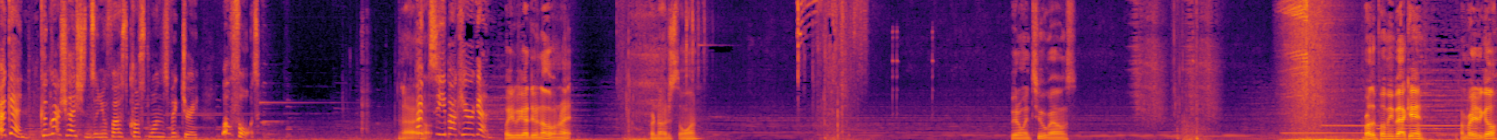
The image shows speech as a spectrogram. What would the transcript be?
Again, congratulations on your first Crossed Wands victory. Well fought. All right. Hope to see you back here again. Wait, we gotta do another one, right? Or no, just the one. We gotta win two rounds. Brother, put me back in. I'm ready to go.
